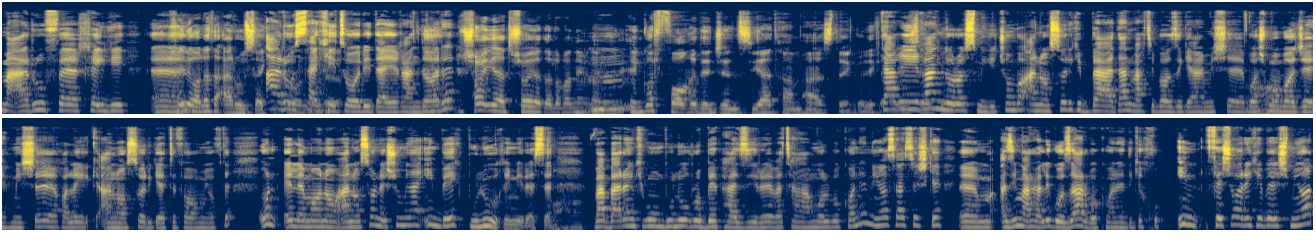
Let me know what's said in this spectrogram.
معروف خیلی خیلی حالت عروسکی عروسکی. طوری دقیقا داره شاید شاید حالا من نمی‌دونم انگار فاقد جنسیت هم هست انگار یک دقیقا. درست میگی چون با عناصری که بعدا وقتی بازیگر میشه باش آها. مواجه میشه حالا یک عناصری که اتفاق میفته اون المان و عناصر نشون میدن این به یک بلوغی می‌رسه و برای اینکه اون بلوغ رو بپذیره و تحمل بکنه نیاز هستش که از این مرحله گذر بکنه دیگه خب این فشاری که بهش میاد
